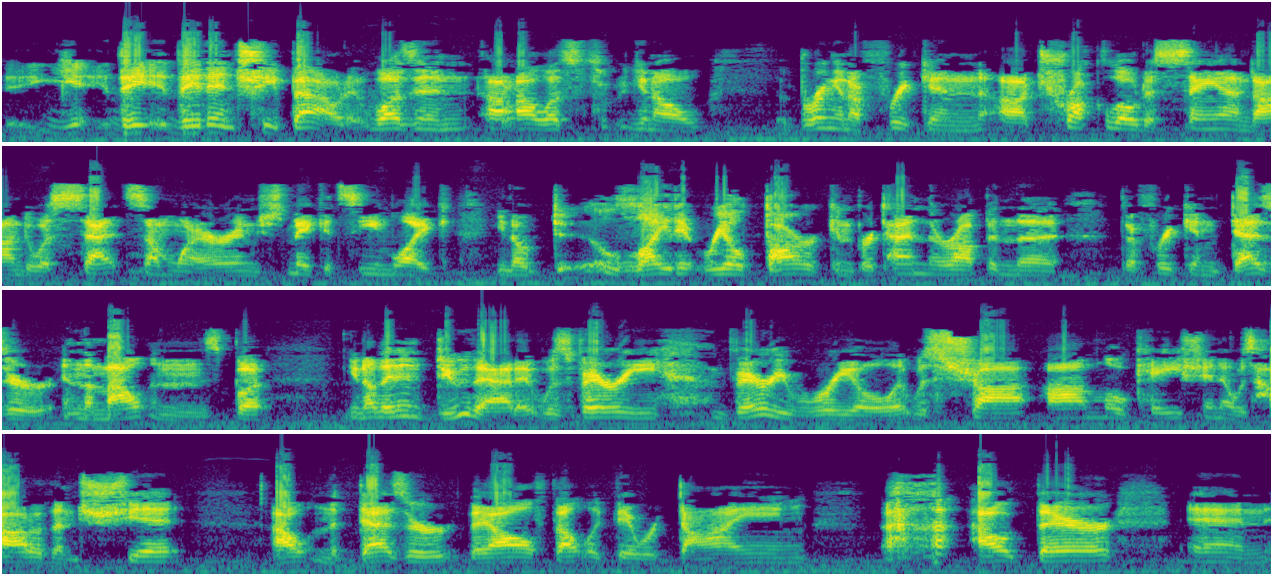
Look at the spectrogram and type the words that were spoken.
they they didn't cheap out. It wasn't uh, let's you know bringing a freaking uh, truckload of sand onto a set somewhere and just make it seem like you know d- light it real dark and pretend they're up in the the freaking desert in the mountains, but. You know, they didn't do that. It was very, very real. It was shot on location. It was hotter than shit out in the desert. They all felt like they were dying. out there, and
